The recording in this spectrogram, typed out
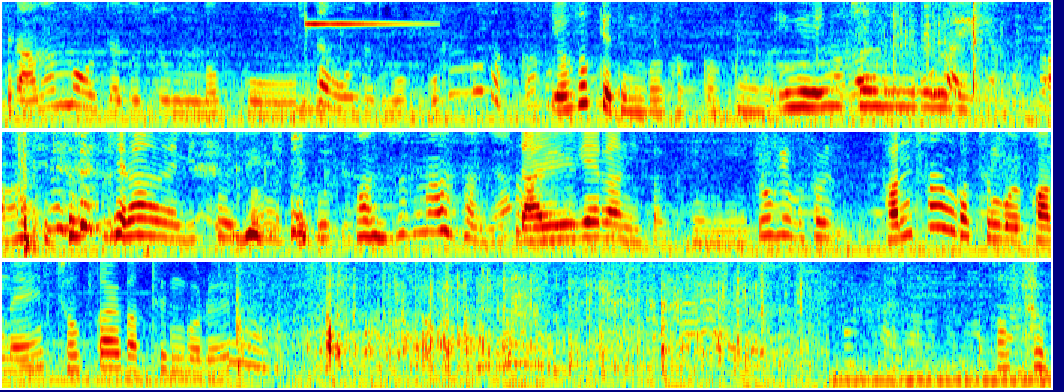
있어. 라면 먹을 때도 좀 먹고 피자 먹을 때도 먹고 큰 거 살까? 여섯 개 든거 닦아 어, 이게 아, 나는 1점 콜라 얘기한 거. 아 진짜? 계란에 미쳐있어가지고 반숙만 아니야? 날계란이다 그림이. 여기 무슨 반찬 같은 걸 파네. 젓갈 같은 거를. 파스타고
